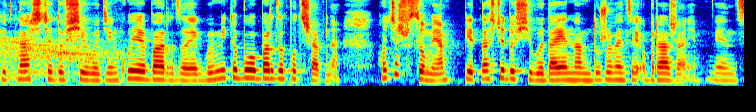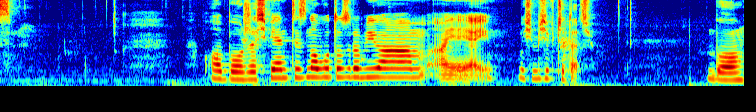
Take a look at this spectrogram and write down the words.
15 do siły, dziękuję bardzo. Jakby mi to było bardzo potrzebne. Chociaż w sumie 15 do siły daje nam dużo więcej obrażeń, więc... O Boże, święty, znowu to zrobiłam. Ajajaj, musimy się wczytać. Bo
